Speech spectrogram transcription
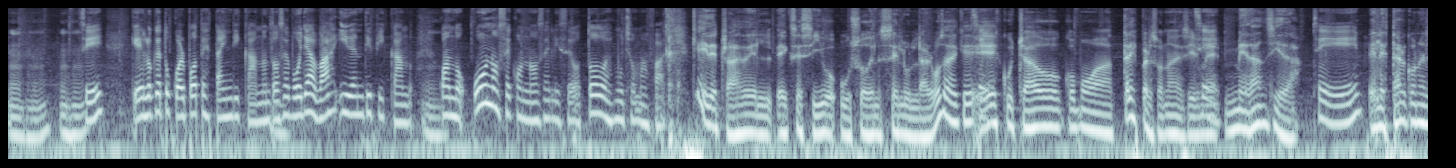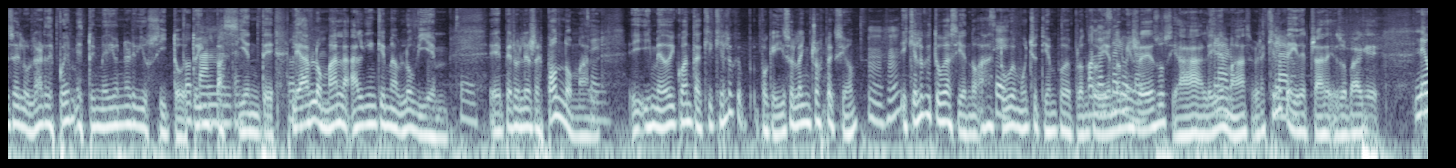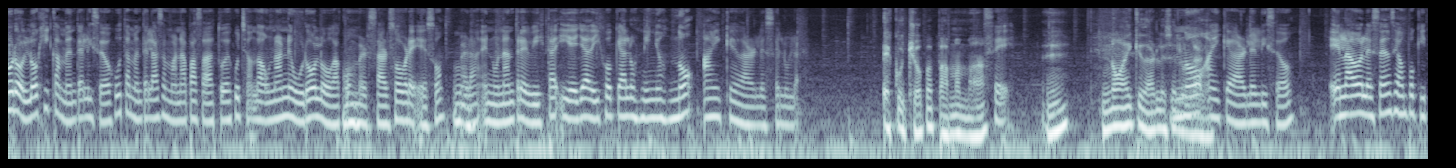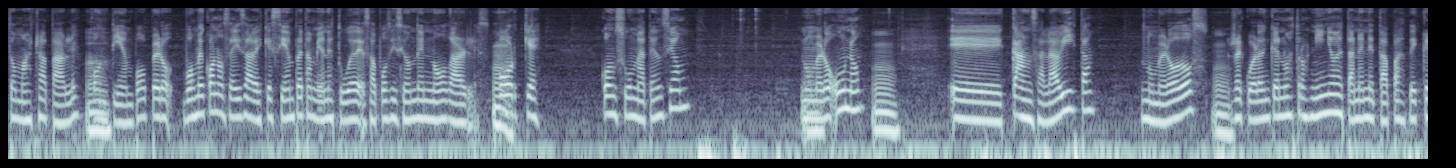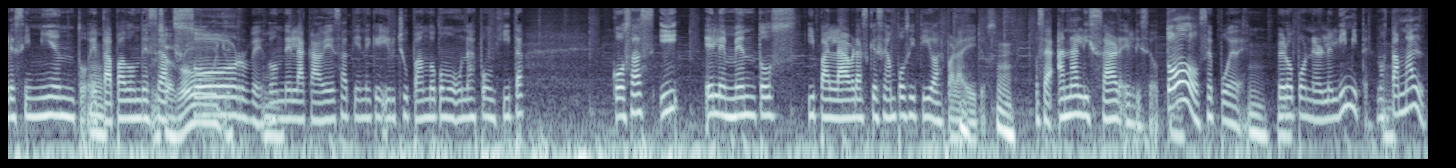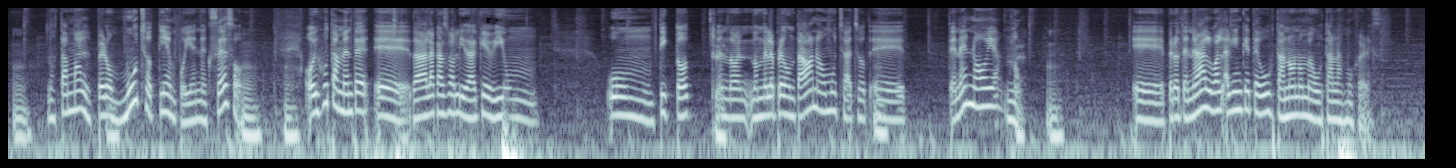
¿Sí? ¿Qué es lo que tu cuerpo te está indicando? Entonces vos ya vas identificando. Mm. Cuando uno se conoce, Liceo, todo es mucho más fácil. ¿Qué hay detrás del excesivo uso del celular? Vos sabés que Sí. he escuchado como a tres personas decirme, me da ansiedad. Sí, El estar con el celular, después estoy medio nerviosito, estoy Totalmente. impaciente, le hablo mal a alguien que me habló bien, sí. eh, pero le respondo mal. Sí. Y, y me doy cuenta que, ¿qué es lo que, porque hizo la introspección. ¿y qué es lo que estuve haciendo? Ah, Sí. estuve mucho tiempo de pronto viendo mis redes sociales y Claro, demás, ¿verdad? ¿Qué es lo que claro. hay detrás de eso para que... Neurológicamente, Liceo, justamente la semana pasada estuve escuchando a una neuróloga Mm. conversar sobre eso, Mm. ¿verdad? En una entrevista y ella dijo que a los niños no hay que darle celular. Escuchó papá, mamá, Sí, ¿eh? No hay que darle celular. no hay que darle Liceo. En la adolescencia un poquito más tratable, Ah. con tiempo, pero vos me conocéis y sabés que siempre también estuve de esa posición de no darles. Mm. ¿Por qué? Consume atención, número uno. Mm, Eh, cansa la vista. Número dos, Mm. recuerden que nuestros niños están en etapas de crecimiento, Mm. etapa donde se absorbe, Mm. donde la cabeza tiene que ir chupando como una esponjita cosas y elementos y palabras que sean positivas para ellos. mm, O sea, analizar el liceo. Todo se puede, pero ponerle límite. No está mal, no está mal, pero mucho tiempo y en exceso. Hoy justamente, eh, dada la casualidad que vi un, un TikTok Sí. en don- donde le preguntaban a un muchacho, eh, ¿tenés novia? No. Sí, mm. Eh, pero ¿tenés algo, alguien que te gusta? No, no me gustan las mujeres.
